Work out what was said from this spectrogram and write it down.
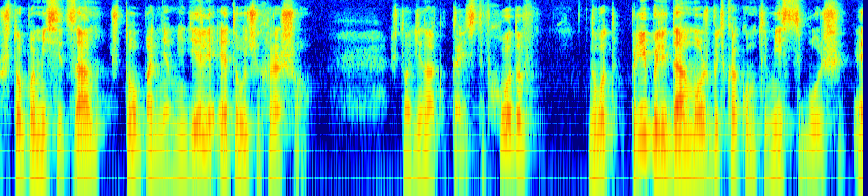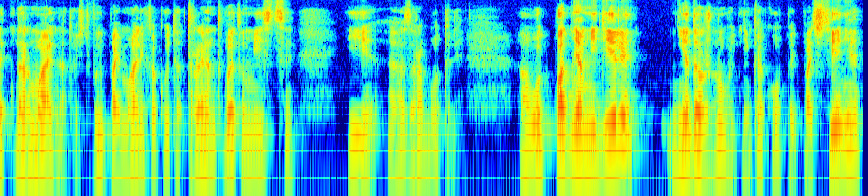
Что по месяцам, что по дням недели, это очень хорошо. Что одинаковое количество входов, ну вот прибыли, да, может быть в каком-то месяце больше. Это нормально. То есть вы поймали какой-то тренд в этом месяце и э, заработали. А вот по дням недели не должно быть никакого предпочтения.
